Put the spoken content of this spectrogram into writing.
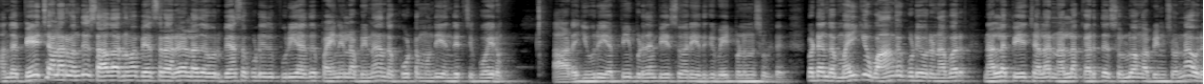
அந்த பேச்சாளர் வந்து சாதாரணமாக பேசுகிறாரு அல்லது அவர் பேசக்கூடியது புரியாது பயனில்லை அப்படின்னா அந்த கூட்டம் வந்து எந்திரிச்சு போயிடும் ஆட இவரு எப்பயும் இப்படி தான் பேசுவார் எதுக்கு வெயிட் பண்ணணும்னு சொல்லிட்டு. பட் அந்த மைக்கை வாங்கக்கூடிய ஒரு நபர் நல்ல பேச்சாளர் நல்ல கருத்தை சொல்லுவாங்க அப்படின்னு சொன்னால் அவர்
